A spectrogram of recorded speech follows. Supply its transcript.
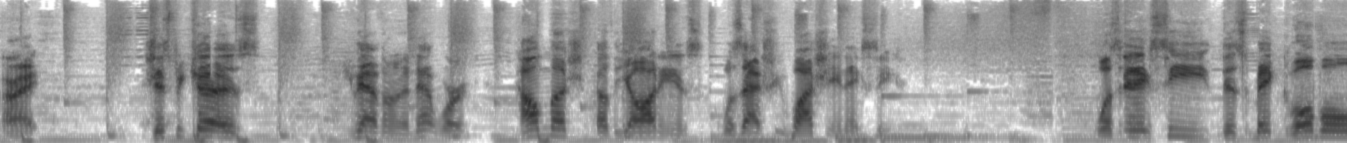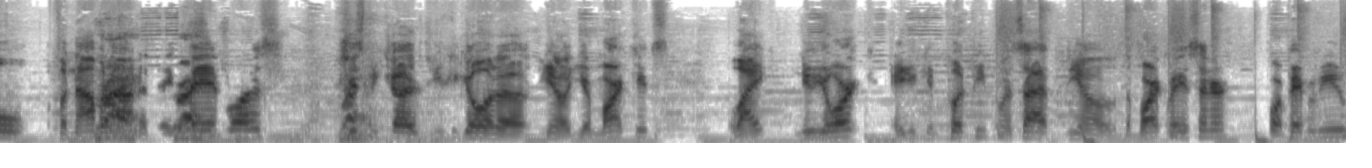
All right, just because you have it on a network, how much of the audience was actually watching NXT? Was NXT this big global phenomenon Right, that they right. say it was? Just because you could go to you know your markets like New York and you can put people inside you know the Barclays Center for a pay per view,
